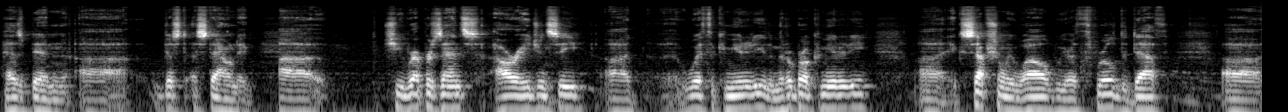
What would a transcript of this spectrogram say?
has been uh, just astounding. Uh, she represents our agency uh, with the community, the Middleborough community, uh, exceptionally well. We are thrilled to death uh,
